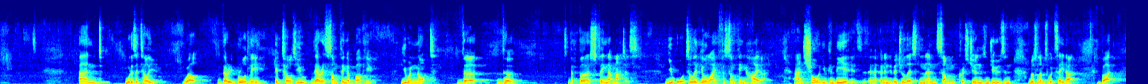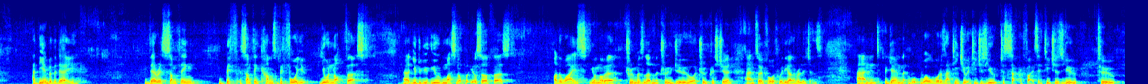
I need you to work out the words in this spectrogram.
And what does it tell you? Well, very broadly, it tells you there is something above you. You are not the, the, the first thing that matters. You ought to live your life for something higher. And sure, you can be an individualist, and, and some Christians and Jews and Muslims would say that. But at the end of the day, there is something, bef- something comes before you. You are not first. Uh, you, you, you must not put yourself first. Otherwise, you're not a true Muslim, a true Jew, or a true Christian, and so forth with the other religions. And again, well, what does that teach you? It teaches you to sacrifice. It teaches you to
